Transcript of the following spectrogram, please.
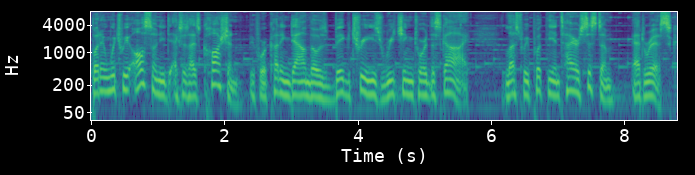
but in which we also need to exercise caution before cutting down those big trees reaching toward the sky lest we put the entire system at risk.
